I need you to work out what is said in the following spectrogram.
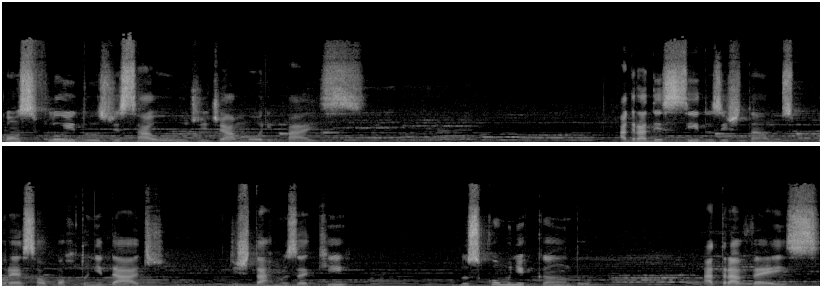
com os fluidos de saúde, de amor e paz. Agradecidos estamos por essa oportunidade de estarmos aqui nos comunicando através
